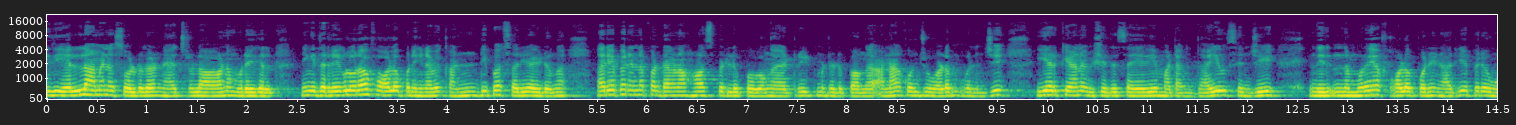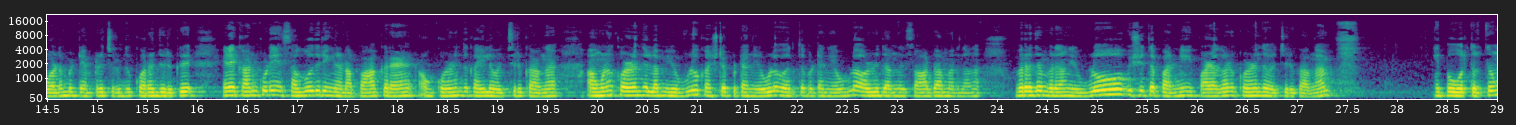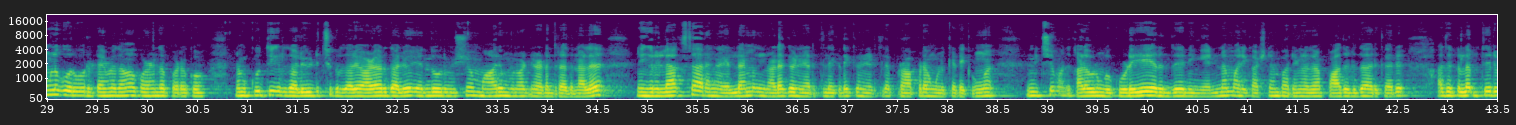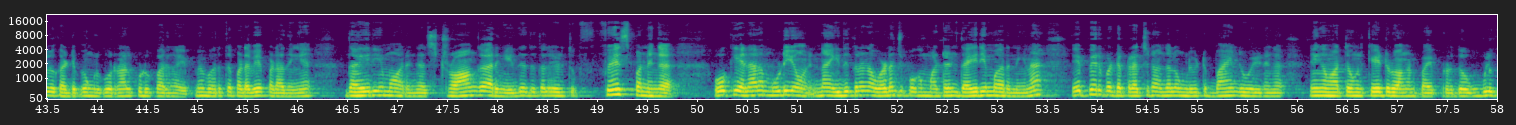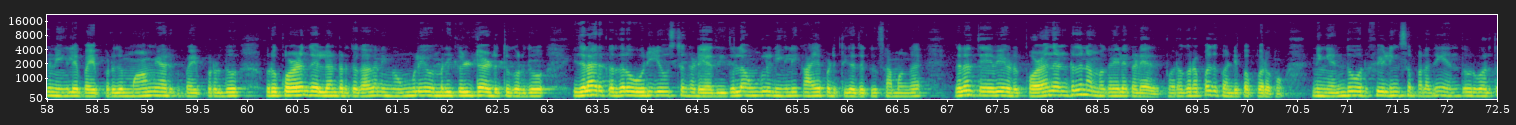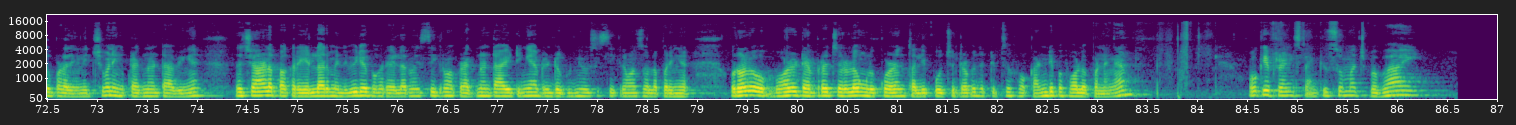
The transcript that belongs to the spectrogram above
இது எல்லாமே நான் சொல்கிறதால நேச்சுரலான முறைகள். நீங்கள் இதை ரெகுலராக ஃபாலோ பண்ணிங்கனாவே கண்டிப்பாக சரியாயிடுங்க. நிறைய பேர் என்ன பண்ணுறாங்கன்னா ஹாஸ்பிட்டலுக்கு போவாங்க ட்ரீட்மெண்ட் எடுப்பாங்க. ஆனால் கொஞ்சம் உடம்பு வலிஞ்சு இயற்கையான விஷயத்தை செய்யவே மாட்டாங்க. தயவு செஞ்சு இந்த இந்த முறையை ஃபாலோ பண்ணி நிறைய பேர் அவங்க உடம்பு டெம்பரேச்சர் வந்து குறைஞ்சிருக்கு. எனக்கு கண் கூட என் சகோதரிங்களை நான் பார்க்குறேன். அவங்க குழந்தை கையில் வச்சுருக்காங்க. அவங்களாம் குழந்தை இல்லாமல் எவ்வளோ கஷ்டப்பட்டாங்க எவ்வளோ வருத்தப்பட்டாங்க எவ்வளோ அழுதாங்க சாப்பிடாம இருந்தாங்க விரதம் இருந்தாங்க எவ்வளோ விஷயத்த பண்ணி பழகான குழந்தை வச்சுருக்காங்க. இப்போ ஒருத்தருத்தவங்களுக்கு ஒரு ஒரு டைமில் தாங்க குழந்தை பிறக்கும். நம்ம குத்திக்கிறதாலையோ இடிச்சுக்கிறதாலையோ அழறதாலையோ எந்த ஒரு விஷயம் மாறி முன்னாடி நடந்துறதுனால நீங்கள் ரிலாக்ஸ்டாக இருங்க. எல்லாமே உங்களுக்கு நடக்க வேண்டிய நேரத்தில் கிடைக்க வேண்டிய நேரத்தில் ப்ராப்பராக உங்களுக்கு கிடைக்குங்க. நிச்சயம் அந்த கடவுள் உங்கள் கூடயே இருந்து நீங்கள் என்ன மாதிரி கஷ்டம் பாருங்களோ அதெல்லாம் பார்த்துட்டு தான் இருக்காரு. அதுக்கெல்லாம் தீர்வு கண்டிப்பாக உங்களுக்கு ஒரு நாள் கொடுப்பாருங்க. எப்பவுமே வருத்தப்படவே படாதீங்க. தைரியமாக இருங்க. ஸ்ட்ராங்காக இருங்க. எது எதாலும் எடுத்து ஃபேஸ் பண்ணுங்கள் ஓகே என்னால் முடியும். நான் இதுக்கெல்லாம் நான் உடஞ்சி போக மாட்டேன்னு தைரியமாக இருந்தீங்கன்னா எப்பேற்பட்ட பிரச்சனை வந்தாலும் உங்களை விட்டு பயந்து ஓடிடுங்க. நீங்கள் மற்றவங்களுக்கு கேட்டுருவாங்கன்னு பயப்படுறதோ உங்களுக்கு நீங்களே பயப்படுறதோ மாமியாருக்கு பயப்படுறதோ ஒரு குழந்தை இல்லைன்றதுக்காக நீங்கள் உங்களே ஒரு மாதிரி கில்ட்டாக எடுத்துக்கிறதோ இதெல்லாம் இருக்கிறதால ஒரு யூஸும் கிடையாது. இதெல்லாம் உங்களை நீங்களே காயப்படுத்திக்கிறதுக்கு சமங்க. இதெல்லாம் தேவையே கிடையாது. குழந்தைன்றது நம்ம கையில் கிடையாது. பிறகுறப்ப அது கண்டிப்பாக பிறக்கும். நீங்கள் எந்த ஒரு ஃபீலிங்ஸும் பண்ணாதீங்க எந்த ஒரு வருத்தப்படாதீங்க நிச்சயமாக நீங்கள் ப்ரெக்னென்ட் ஆவீங்க. இந்த சேனலை பார்க்குற எல்லாருமே இந்த வீடியோ பார்க்குற எல்லாருமே சீக்கிரமாக ப்ரெக்னென்ட் ஆகிட்டீங்க அப்படின்ற குட் நியூஸ் சீக்கிரமாக சொல்ல போகிறீங்க ஒரு நாள் பாடி டெம்பரேச்சரில் உங்களுக்கு குழந்தை தள்ளி போச்சுன்றப்ப இந்த டிப்ஸை கண்டிப்பாக ஃபாலோ பண்ணுங்கள் okay friends thank you so much bye bye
